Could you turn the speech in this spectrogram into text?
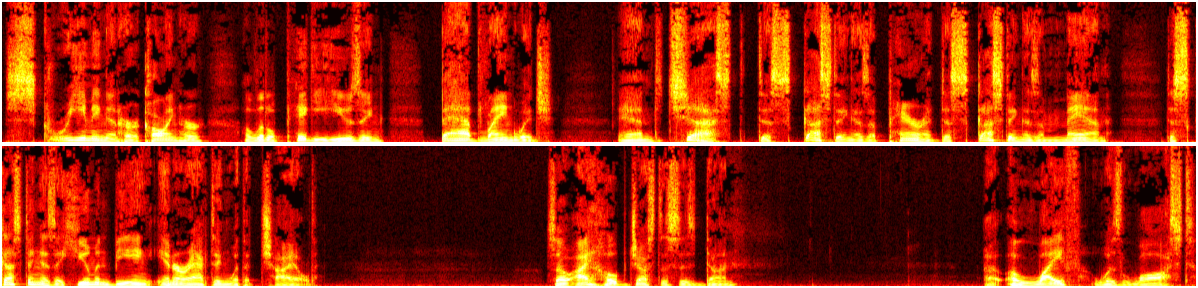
screaming at her, calling her a little piggy, using bad language, and just disgusting as a parent, disgusting as a man, disgusting as a human being interacting with a child. So I hope justice is done. A, a life was lost.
